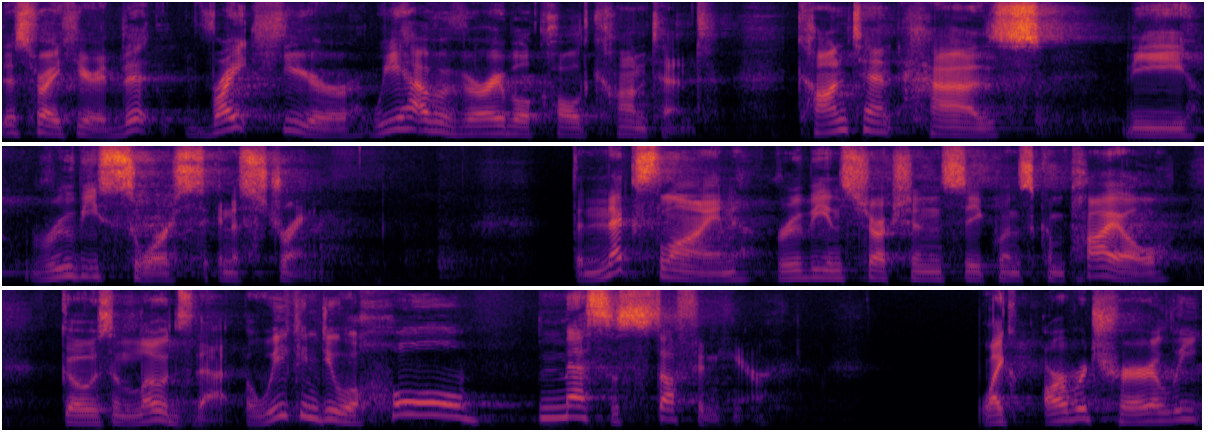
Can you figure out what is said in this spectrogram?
This right here, this, right here, we have a variable called content. Content has the Ruby source in a string. The next line, Ruby instruction sequence compile, goes and loads that. But we can do a whole mess of stuff in here, like arbitrarily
